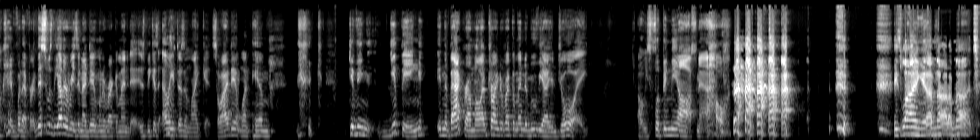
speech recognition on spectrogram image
Okay, whatever. This was the other reason I didn't want to recommend it is because Elliot doesn't like it, so I didn't want him giving gipping in the background while I'm trying to recommend a movie I enjoy. Oh, he's flipping me off now. He's lying. I'm not. I'm not.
